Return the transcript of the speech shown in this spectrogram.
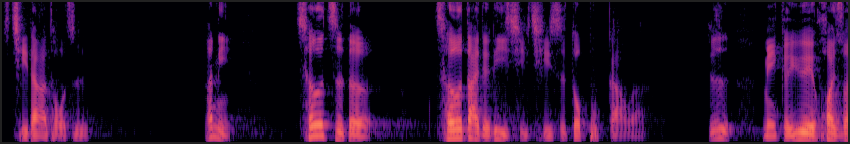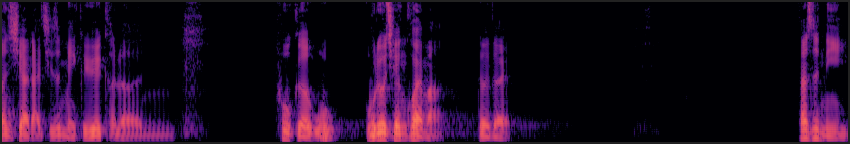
其他的投资。那、你车子的车贷的利息其实都不高了，就是每个月换算下来，其实每个月可能付个五五六千块嘛，对不对？但是你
